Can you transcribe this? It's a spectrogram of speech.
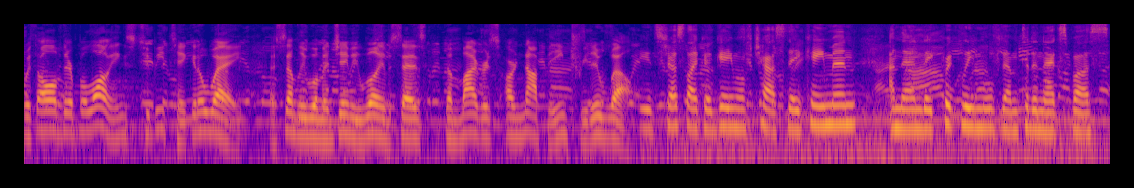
with all of their belongings to be taken away. Assemblywoman Jaime Williams says the migrants are not being treated well. It's just like a game of chess. They came in and then they quickly moved them to the next bus.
